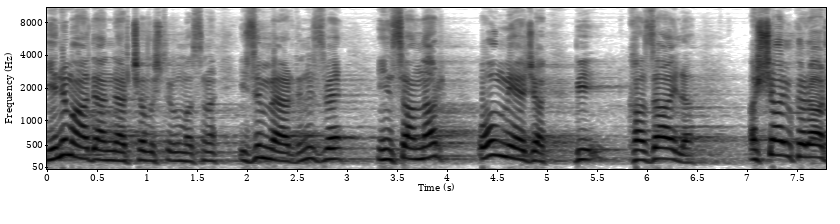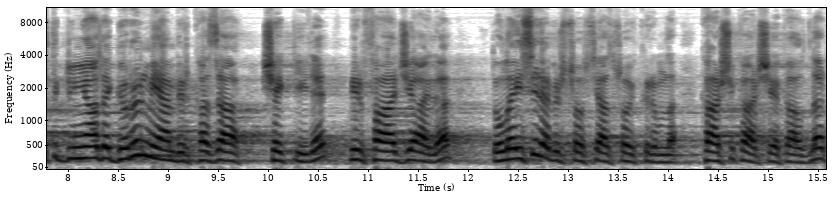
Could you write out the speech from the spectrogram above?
yeni madenler çalıştırılmasına izin verdiniz ve insanlar olmayacak bir kazayla aşağı yukarı artık dünyada görülmeyen bir kaza şekliyle bir faciayla dolayısıyla bir sosyal soykırımla karşı karşıya kaldılar.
